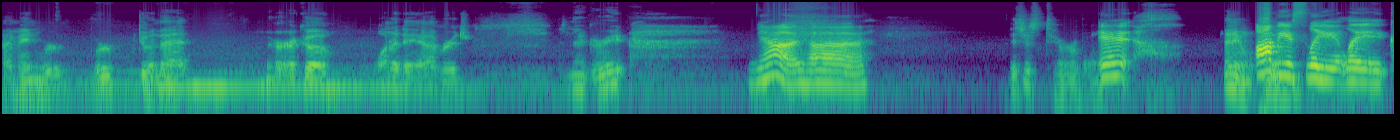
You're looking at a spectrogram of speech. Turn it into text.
I mean we're we're doing that America one a day average. Isn't that great? Yeah, Uh, It's just terrible. it anyway, obviously like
